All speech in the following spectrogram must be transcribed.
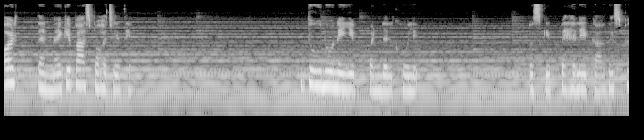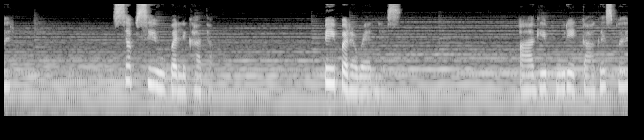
और तन्मय के पास पहुँचे थे। दोनों ने ये बंडल खोले। उसके पहले कागज़ पर सबसे ऊपर लिखा था, पेपर अवेयरनेस। आगे पूरे कागज़ पर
